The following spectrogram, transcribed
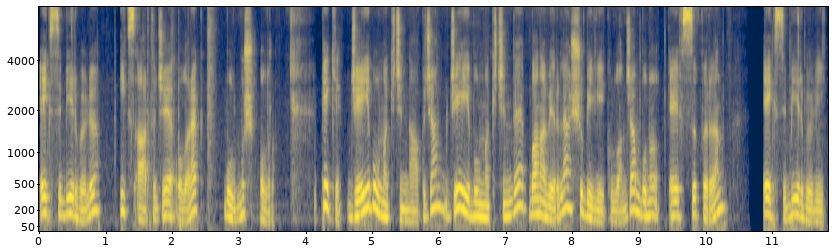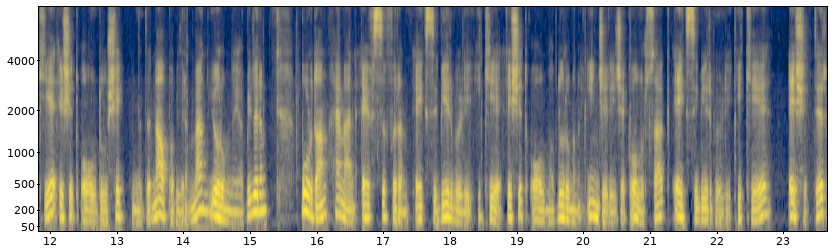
eksi 1 bölü x artı c olarak bulmuş olurum. Peki C'yi bulmak için ne yapacağım? C'yi bulmak için de bana verilen şu bilgiyi kullanacağım. Bunu f0'ın eksi 1 bölü 2'ye eşit olduğu şeklinde de ne yapabilirim ben? Yorumlayabilirim. Buradan hemen f0'ın eksi 1 bölü 2'ye eşit olma durumunu inceleyecek olursak eksi 1 bölü 2 eşittir.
